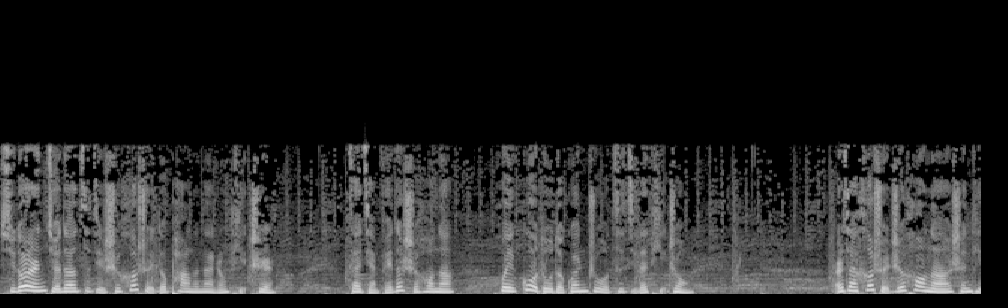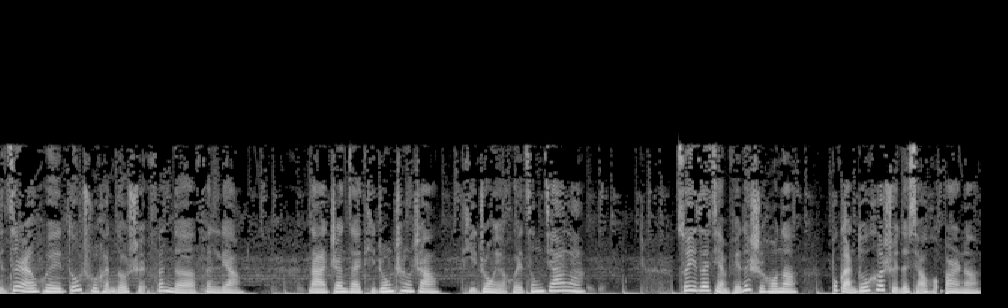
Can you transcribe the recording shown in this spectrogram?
许多人觉得自己是喝水都胖的那种体质，在减肥的时候呢，会过度的关注自己的体重。而在喝水之后呢，身体自然会多出很多水分的分量，那站在体重秤上，体重也会增加啦。所以在减肥的时候呢，不敢多喝水的小伙伴呢，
